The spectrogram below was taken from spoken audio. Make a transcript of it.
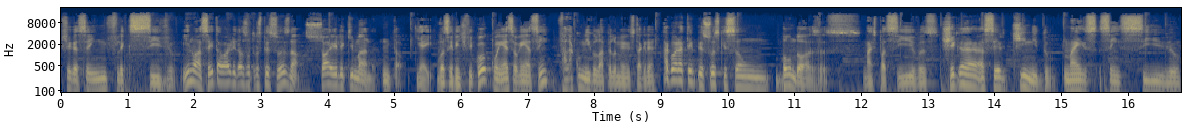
chega a ser inflexível. E não aceita a ordem das outras pessoas, não. Só ele que manda. Então, e aí? Você identificou? Conhece alguém assim? Fala comigo lá pelo meu Instagram. Agora tem pessoas que são bondosas mais passivas. Chega a ser tímido, mais sensível,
